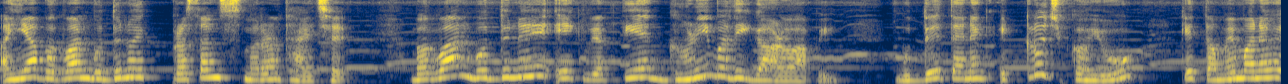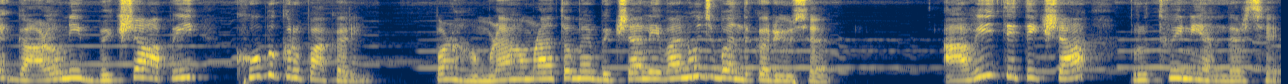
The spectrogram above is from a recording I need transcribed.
અહીંયા ભગવાન બુદ્ધનો એક પ્રસંગ સ્મરણ થાય છે. ભગવાન બુદ્ધને એક વ્યક્તિએ ઘણી બધી ગાળો આપી. બુદ્ધે તેને એટલું જ કહ્યું કે, તમે મને ગાળોની ભિક્ષા આપી ખૂબ કૃપા કરી. પણ હમણાં હમણાં તો મેં ભિક્ષા લેવાનું જ બંધ કર્યું છે. આવી તિતિક્ષા પૃથ્વીની અંદર છે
